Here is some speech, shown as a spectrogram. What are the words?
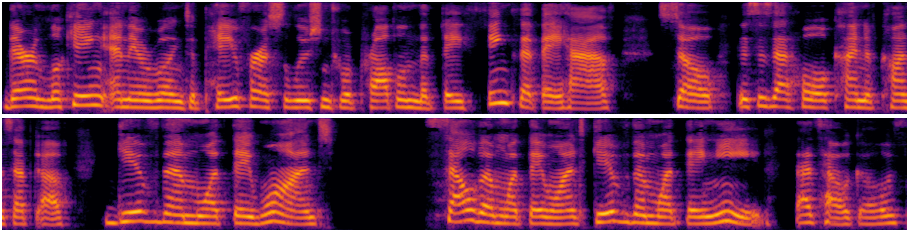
They're looking and they're willing to pay for a solution to a problem that they think that they have. So this is that whole kind of concept of give them what they want sell them what they want, give them what they need. That's how it goes.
